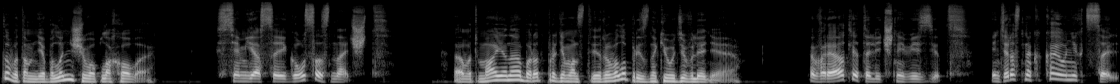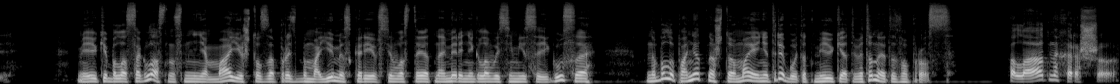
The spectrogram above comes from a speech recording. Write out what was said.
то в этом не было ничего плохого. «Семья Сайгуса, значит?» а вот Майя, наоборот, продемонстрировала признаки удивления. «Вряд ли это личный визит. Интересно, какая у них цель?» Миюки была согласна с мнением Майи, что за просьбой Майюми, скорее всего, стоят намерения главы семьи Саигуса, но было понятно, что Майя не требует от Миюки ответа на этот вопрос. «Ладно, хорошо».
